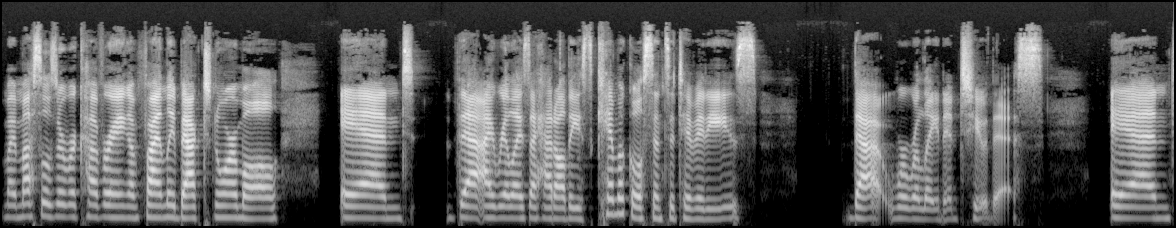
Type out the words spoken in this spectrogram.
my muscles are recovering. I'm finally back to normal. And that I realized I had all these chemical sensitivities that were related to this. And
